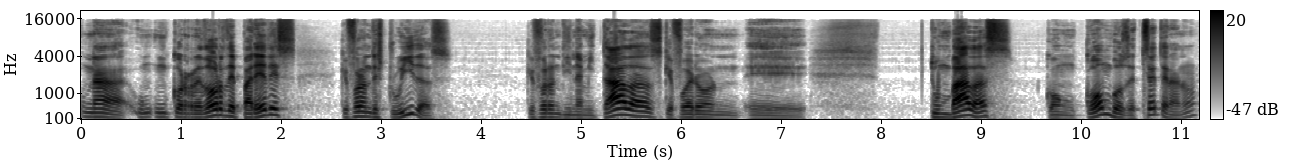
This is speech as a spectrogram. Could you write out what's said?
un, corredor de paredes que fueron destruidas, que fueron dinamitadas, que fueron eh, tumbadas con combos, etcétera, ¿no?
